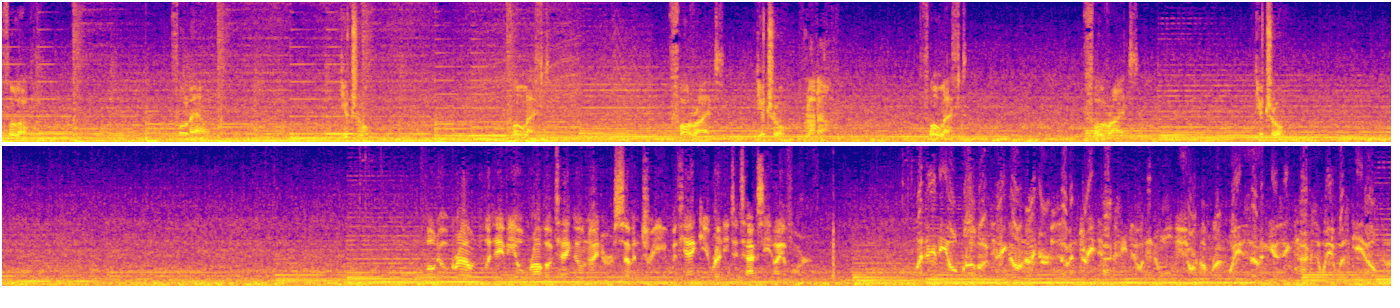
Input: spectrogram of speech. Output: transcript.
Full up. Full down. Neutral. Full left. Full right. Neutral. Rudder. Full left. Full right. Neutral. Bodo ground, Latavio Bravo Tango Niner 7 tree with Yankee ready to taxi IFR. Latavio Bravo Tango Niner 73 taxi to and hold short of runway 7 using taxiway Whiskey Alpha.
